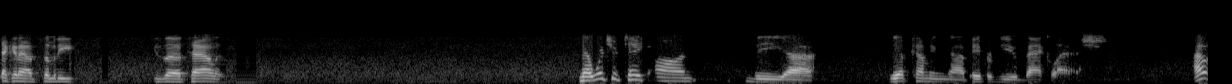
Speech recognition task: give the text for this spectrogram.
checking out some of these, these uh, talents. Now, what's your take on the uh, the upcoming uh, pay per view backlash? I,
